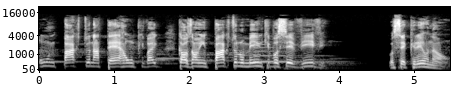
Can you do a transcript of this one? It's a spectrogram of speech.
um impacto na terra, o que vai causar um impacto no meio em que você vive. Você crê ou não?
